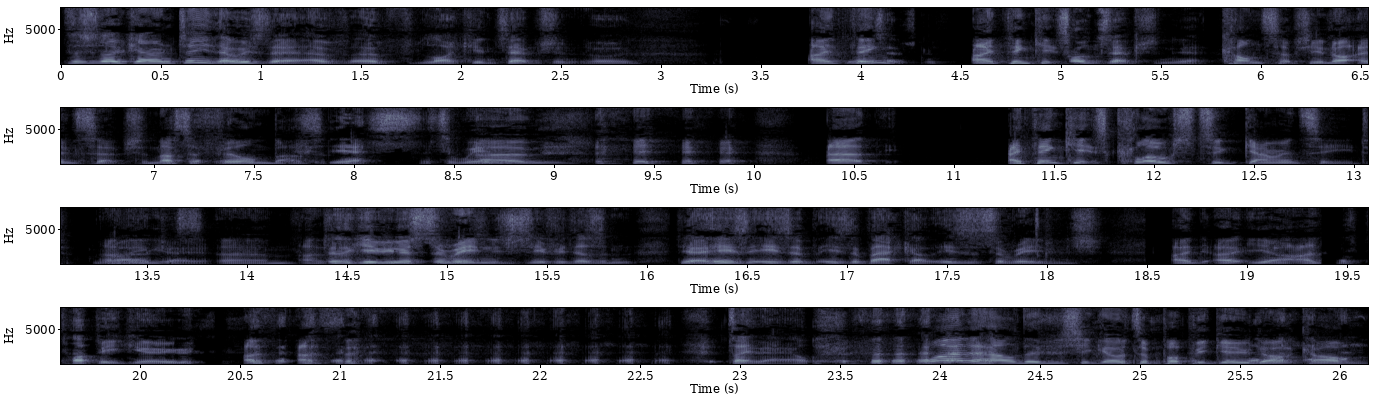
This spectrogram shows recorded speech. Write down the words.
There's no guarantee, though, is there, of, of like inception or I think. Conception. I think it's conception? Yeah. conception, you're not inception. That's a film, Baz. Yes, it's a weird. Um, uh, I think it's close to guaranteed. I Right, think it's. okay. Um, I, Do they give you a syringe if it doesn't? Yeah, here's, here's a here's a backup. Here's a syringe I, I, yeah, I, of puppy goo. I, I, Take that out. Why the hell didn't she go to puppygoo.com?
